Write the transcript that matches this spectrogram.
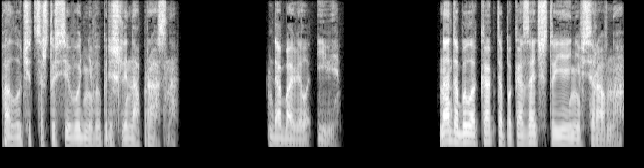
получится, что сегодня вы пришли напрасно», — добавила Иви. Надо было как-то показать, что ей не все равно.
